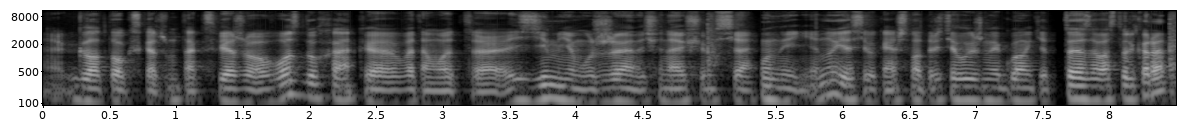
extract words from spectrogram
э, глоток, скажем так, свежего воздуха к, в этом вот э, зимнем уже начинающемся унынии. Ну, если вы, конечно, смотрите лыжные гонки, то я за вас только рад.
